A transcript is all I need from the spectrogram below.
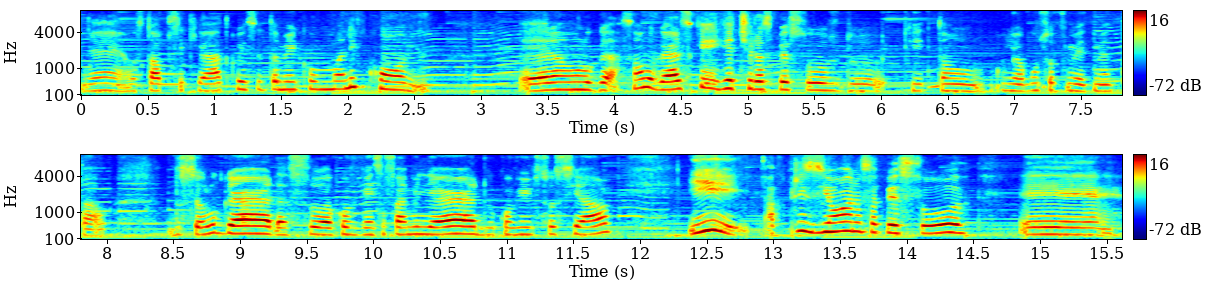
né, o hospital psiquiátrico é conhecido também como manicômio era um lugar, são lugares que retiram as pessoas do, que estão em algum sofrimento mental do seu lugar, da sua convivência familiar, do convívio social e aprisiona essa pessoa, é,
